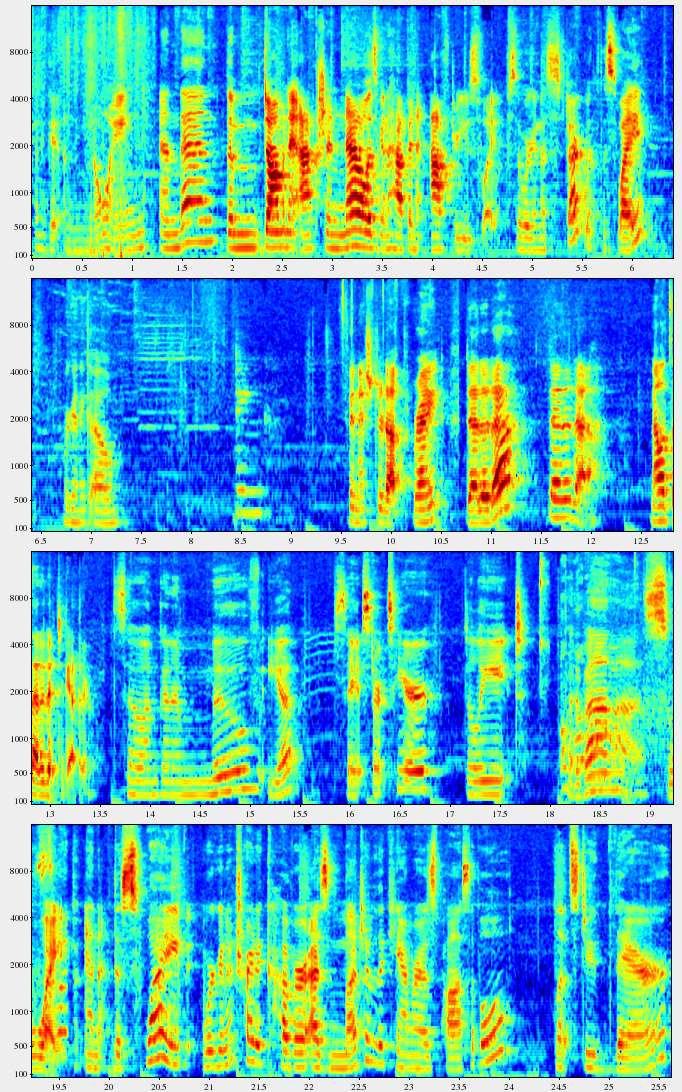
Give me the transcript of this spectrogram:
gonna get annoying. And then the dominant action now is gonna happen after you swipe. So we're gonna start with the swipe. We're gonna go ding, finished it up, right? Da-da-da, da-da-da. Now let's edit it together. So I'm gonna move, yep, say it starts here, delete, Bada bum, ah, swipe. And the swipe, we're gonna try to cover as much of the camera as possible. Let's do there.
